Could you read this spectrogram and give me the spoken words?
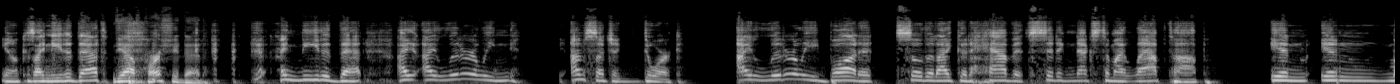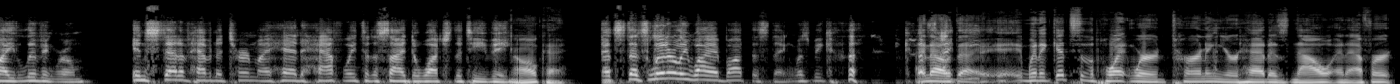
You know, because I needed that. Yeah, of course you did. I needed that. I I literally. I'm such a dork. I literally bought it so that I could have it sitting next to my laptop in in my living room instead of having to turn my head halfway to the side to watch the TV. Oh, okay. That's that's literally why I bought this thing was because, I know need- that it- when it gets to the point where turning your head is now an effort,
